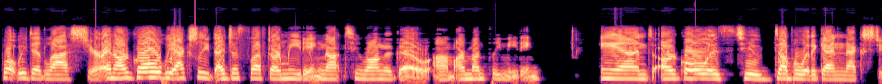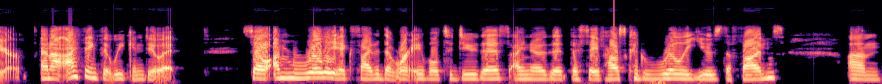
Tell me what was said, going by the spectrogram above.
what we did last year. And our goal, we actually, I just left our meeting not too long ago, um, our monthly meeting. And our goal is to double it again next year. And I, I think that we can do it. So I'm really excited that we're able to do this. I know that the Safe House could really use the funds um,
